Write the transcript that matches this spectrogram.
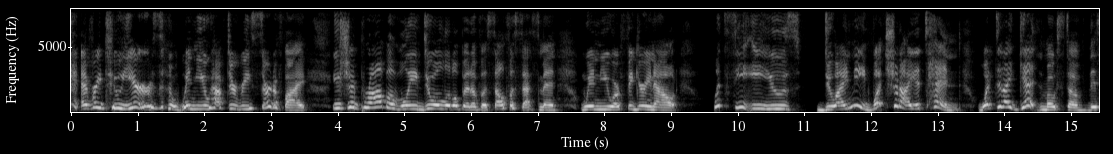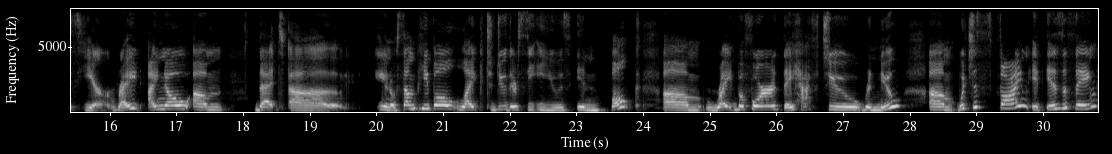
every two years, when you have to recertify, you should probably do a little bit of a self assessment when you are figuring out what CEUs do I need? What should I attend? What did I get most of this year? Right? I know um, that. Uh, you know, some people like to do their CEUs in bulk um, right before they have to renew, um, which is fine. It is a thing.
